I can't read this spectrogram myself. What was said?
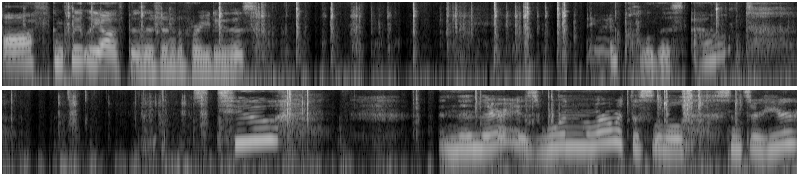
off, completely off position before you do this. And pull this out. It's two. And then there is one more with this little sensor here.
